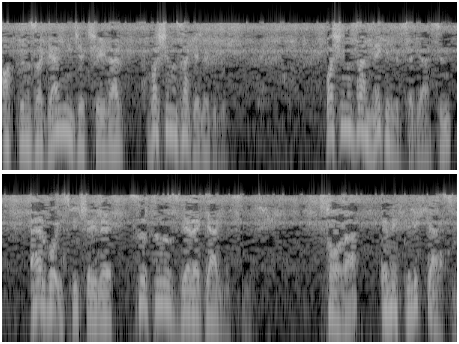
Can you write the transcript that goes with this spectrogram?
aklınıza gelmeyecek şeyler başınıza gelebilir. Başınıza ne gelirse gelsin, Ergo İsviçre ile sırtınız yere gelmesin. Sonra emeklilik gelsin.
